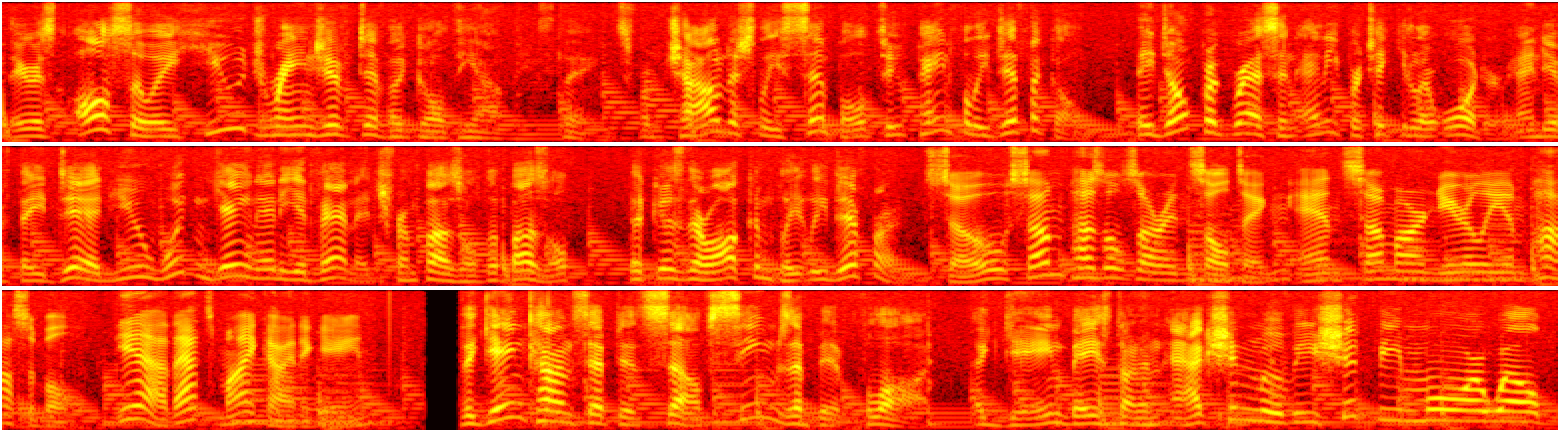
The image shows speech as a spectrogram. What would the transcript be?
There is also a huge range of difficulty on these things, from childishly simple to painfully difficult. They don't progress in any particular order, and if they did, you wouldn't gain any advantage from puzzle to puzzle because they're all completely different. So, some puzzles are insulting, and some are nearly impossible. Yeah, that's my kind of game. The game concept itself seems a bit flawed. A game based on an action movie should be more, well,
